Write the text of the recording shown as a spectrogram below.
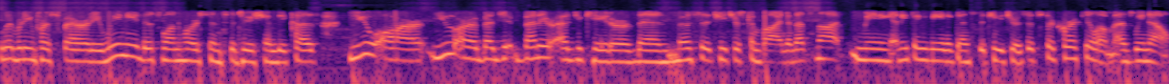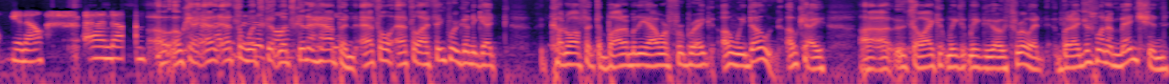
Liberty and Prosperity, we need this one horse institution because you are you are a better educator than most of the teachers combined, and that's not meaning anything mean against the teachers. It's their curriculum, as we know. You know, and um, Oh, okay, Ethel, what's go, what's going to happen? Ethel, Ethel, I think we're going to get cut off at the bottom of the hour for break. Oh, we don't. Okay, uh, so I could, we could, we could go through it, but I just want to mention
